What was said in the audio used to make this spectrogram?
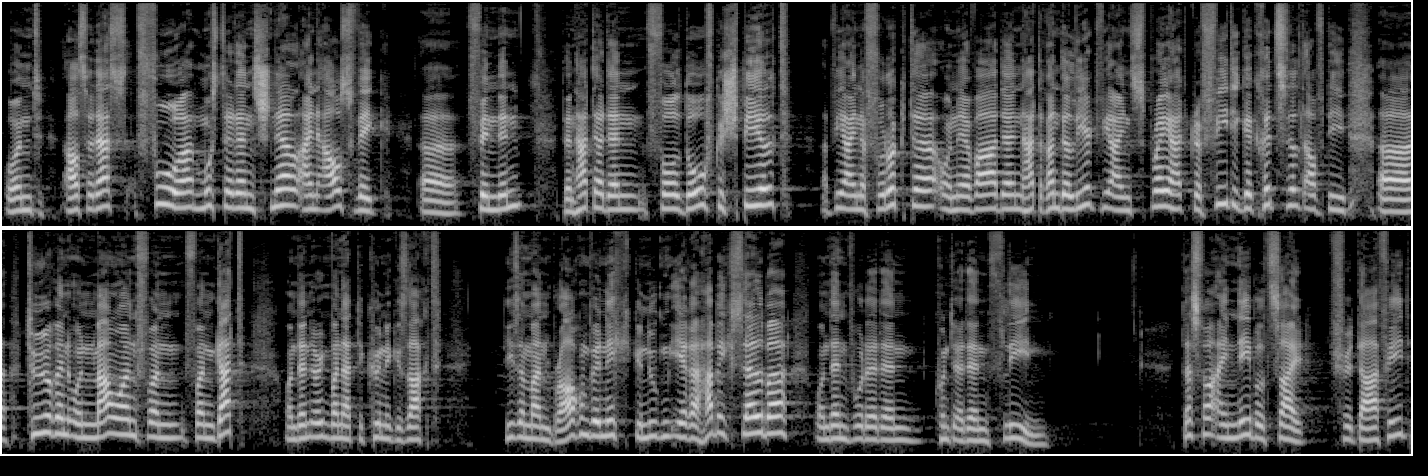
Und als er das fuhr, musste er dann schnell einen Ausweg äh, finden. Dann hat er dann voll doof gespielt, wie eine Verrückte. Und er war dann, hat randaliert wie ein Spray, hat Graffiti gekritzelt auf die äh, Türen und Mauern von, von Gatt. Und dann irgendwann hat der König gesagt, dieser Mann brauchen wir nicht, genügend Ehre habe ich selber. Und dann, wurde dann konnte er dann fliehen. Das war eine Nebelzeit für David.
